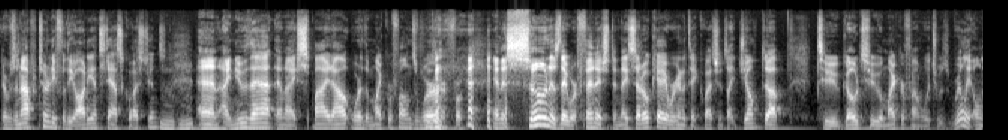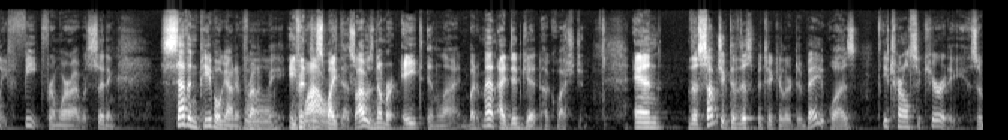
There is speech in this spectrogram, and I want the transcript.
there was an opportunity for the audience to ask questions, mm-hmm. and I knew that, and I spied out where the microphones were. for, and as soon as they were finished, and they said, "Okay, we're going to take questions," I jumped up to go to a microphone, which was really only feet from where I was sitting. Seven people got in front of me, even wow. despite that. So I was number eight in line, but it meant I did get a question. And the subject of this particular debate was eternal security. So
